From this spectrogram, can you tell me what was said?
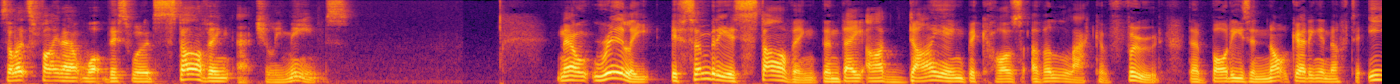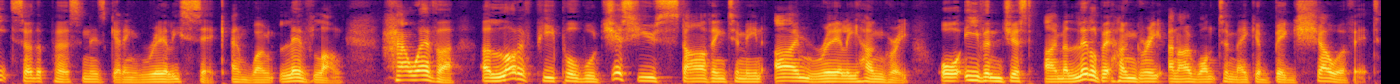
So let's find out what this word starving actually means. Now, really, if somebody is starving, then they are dying because of a lack of food. Their bodies are not getting enough to eat, so the person is getting really sick and won't live long. However, a lot of people will just use starving to mean I'm really hungry, or even just I'm a little bit hungry and I want to make a big show of it.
